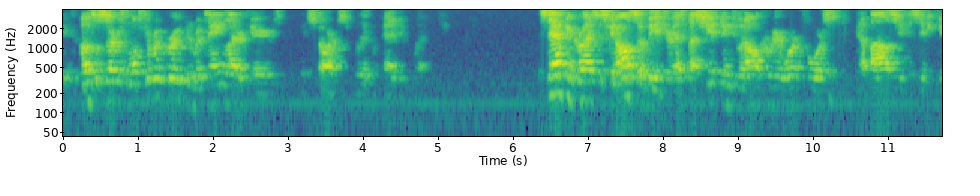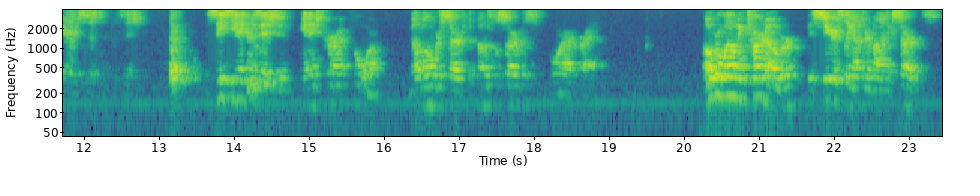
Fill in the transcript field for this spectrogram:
If the Postal Service wants to recruit and retain letter carriers, it starts with a competitive wage. The staffing crisis can also be addressed by shifting to an all-career workforce and abolishing the city carrier assistant position. The CCA position, in its current form, no longer serves the Postal Service or our craft. Overwhelming turnover is seriously undermining service.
